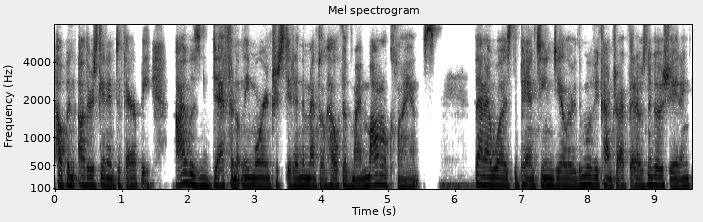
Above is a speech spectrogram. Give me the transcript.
helping others get into therapy. I was definitely more interested in the mental health of my model clients than I was the Pantene dealer, the movie contract that I was negotiating.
